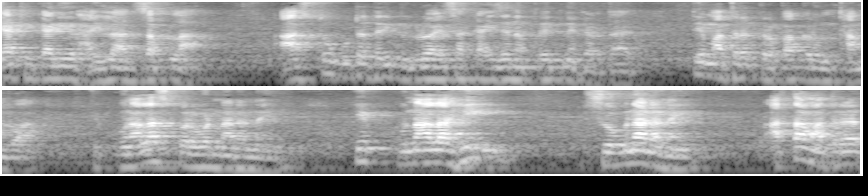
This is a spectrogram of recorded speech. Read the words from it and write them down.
या ठिकाणी राहिला जपला. आज तो कुठंतरी बिघडवायचा काही जण प्रयत्न करतात ते मात्र कृपा करून थांबवा. हे कुणालाच परवडणारं नाही. हे कुणालाही शोभणारं नाही. आता मात्र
